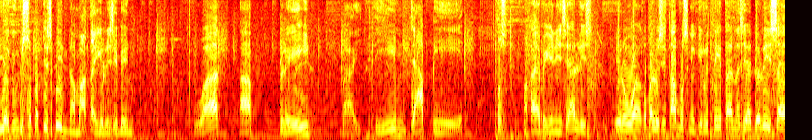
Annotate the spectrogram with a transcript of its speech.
Iya yung gusto pati si Ben. Namatay ko si Ben. What a play by Team Japit. Makayabigin ni si Alice. Pero kabalo si Tamos nga giroteta na siya diri sa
